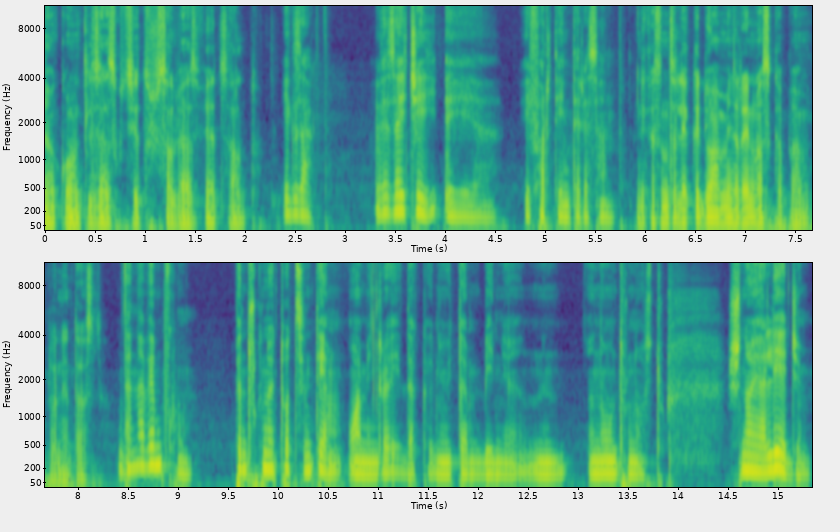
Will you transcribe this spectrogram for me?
Acum utilizează cuțitul și salvează vieți, altul. Exact. Vezi, aici e, e, e foarte interesant. Adică să înțeleg că de oameni răi nu scăpăm pe planeta asta. Dar nu avem cum. Pentru că noi toți suntem oameni răi dacă ne uităm bine în, înăuntru nostru. Și noi alegem.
